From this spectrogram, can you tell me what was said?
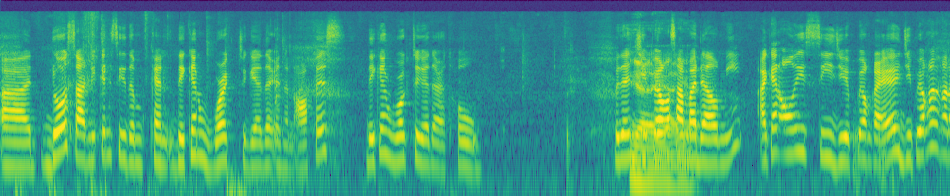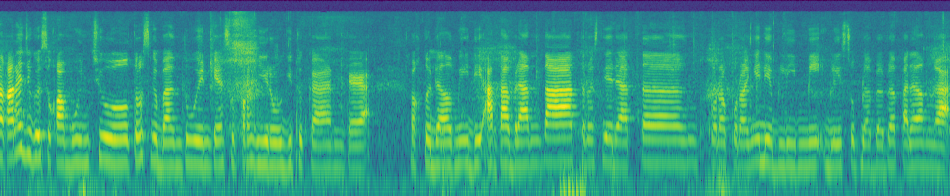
uh, Dosan you can see them can they can work together in an office. They can work together at home But then Pyong ya, sama ya. Dalmi, I can only see Ji Pyong kayak Ji Pyong kan kadang-kadang juga suka muncul terus ngebantuin kayak superhero gitu kan kayak waktu Dalmi di anta beranta terus dia dateng pura-puranya dia beli mie beli sup bla bla bla padahal enggak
